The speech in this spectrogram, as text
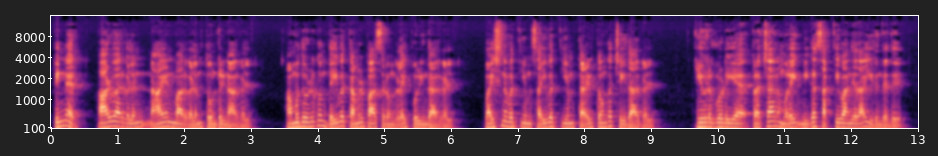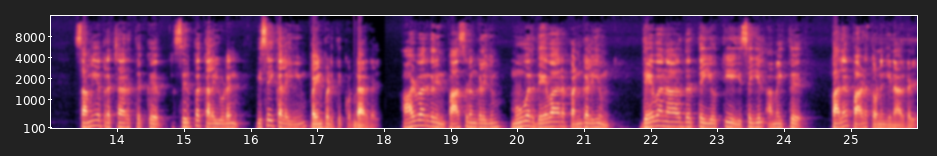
பின்னர் ஆழ்வார்களும் நாயன்மார்களும் தோன்றினார்கள். அமுதொழுகும் தெய்வ தமிழ் பாசுரங்களை பொழிந்தார்கள். வைஷ்ணவத்தையும் சைவத்தையும் தழைத்தோங்கச் செய்தார்கள். இவர்களுடைய பிரச்சார முறை மிக சக்தி வாய்ந்ததாய் இருந்தது. சமய பிரச்சாரத்துக்கு சிற்பக்கலையுடன் இசைக்கலையையும் பயன்படுத்திக் கொண்டார்கள். ஆழ்வார்களின் பாசுரங்களையும் மூவர் தேவார பண்களையும் தேவநாதத்தையொத்திய இசையில் அமைத்து பலர் பாடத் தொடங்கினார்கள்.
